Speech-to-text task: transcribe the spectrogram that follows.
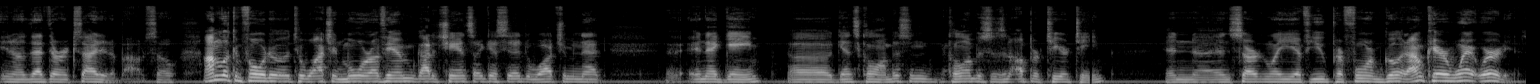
you know that they're excited about. So I'm looking forward to, to watching more of him. Got a chance, like I said, to watch him in that uh, in that game uh, against Columbus, and Columbus is an upper tier team, and uh, and certainly if you perform good, I don't care where where it is.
